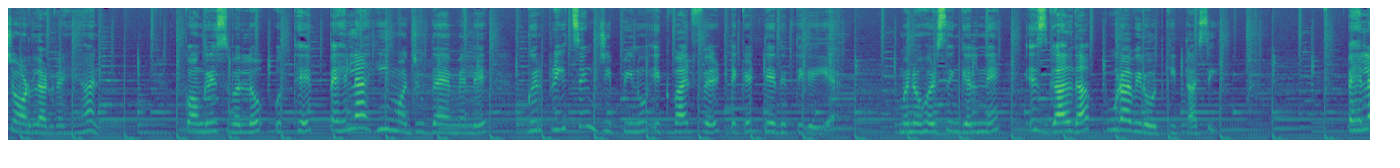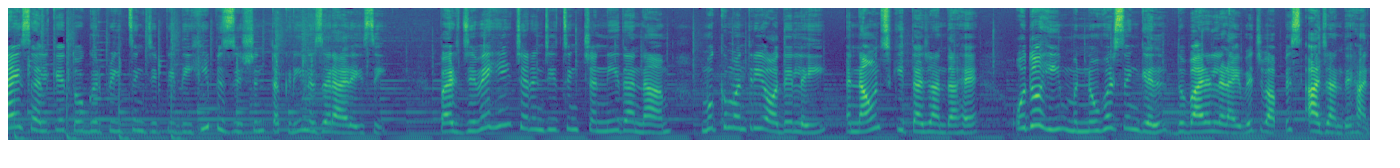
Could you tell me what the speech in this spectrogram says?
ਚੋਣ ਲੜ ਰਹੇ ਹਨ। ਕਾਂਗਰਸ ਵੱਲੋਂ ਉੱਥੇ ਪਹਿਲਾਂ ਹੀ ਮੌਜੂਦਾ ਐਮਐਲਏ ਗੁਰਪ੍ਰੀਤ ਸਿੰਘ ਜੀਪੀ ਨੂੰ ਇੱਕ ਵਾਰ ਫਿਰ ਟਿਕਟ ਦੇ ਦਿੱਤੀ ਗਈ ਹੈ। ਮਨੋਹਰ ਸਿੰਘ ਗਿੱਲ ਨੇ ਇਸ ਗੱਲ ਦਾ ਪੂਰਾ ਵਿਰੋਧ ਕੀਤਾ ਸੀ। ਪਹਿਲਾਂ ਇਸ ਹਲਕੇ ਤੋਂ ਗੁਰਪ੍ਰੀਤ ਸਿੰਘ ਜੀਪੀ ਦੀ ਹੀ ਪੋਜੀਸ਼ਨ ਤਕੜੀ ਨਜ਼ਰ ਆ ਰਹੀ ਸੀ। ਪਰ ਜਿਵੇਂ ਹੀ ਚਰਨਜੀਤ ਸਿੰਘ ਚੰਨੀ ਦਾ ਨਾਮ ਮੁੱਖ ਮੰਤਰੀ ਅਹੁਦੇ ਲਈ ਅਨਾਉਂਸ ਕੀਤਾ ਜਾਂਦਾ ਹੈ, ਉਦੋਂ ਹੀ ਮਨੋਹਰ ਸਿੰਘ ਗਿੱਲ ਦੁਬਾਰਾ ਲੜਾਈ ਵਿੱਚ ਵਾਪਸ ਆ ਜਾਂਦੇ ਹਨ।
